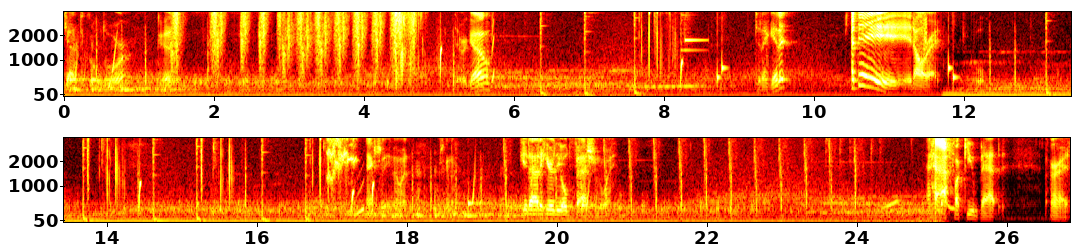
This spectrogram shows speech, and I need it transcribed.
got the gold ore. Did! Alright. Cool. Actually, you know what? I'm just gonna get out of here the old-fashioned way. Ah, fuck you, bat. Alright.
